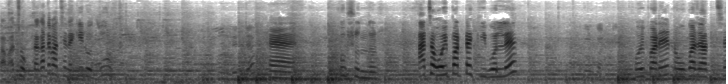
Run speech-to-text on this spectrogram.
বাবা চোখ তাকাতে পারছে রোদ্দুর? মন্দিরটা? হ্যাঁ খুব সুন্দর। আচ্ছা ওই পারটা কি বললে? ওই পারে নৌকা যাচ্ছে।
